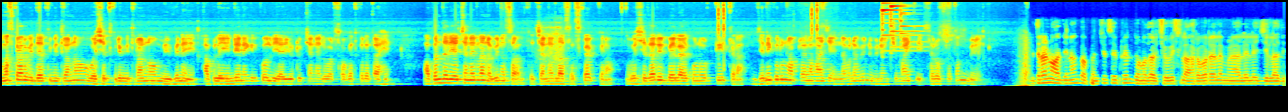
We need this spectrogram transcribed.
नमस्कार विद्यार्थी मित्रांनो व शेतकरी मित्रांनो मी विनय आपले इंडियन ॲग्रिकोल या यूट्यूब चॅनलवर स्वागत करत आहे. आपण जर या चॅनलला नवीन असाल तर चॅनलला सबस्क्राईब करा व शेजारील बेल आयकॉनवर क्लिक करा जेणेकरून आपल्याला माझे नवनवीन व्हिडिओची माहिती सर्वप्रथम मिळेल. मित्रांनो आज दिनांक पंचवीस एप्रिल दोन हजार चोवीसला हरभऱ्याला मिळालेले जिल्हा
